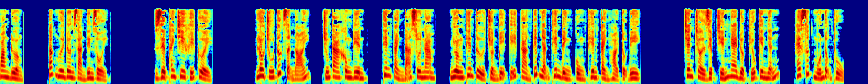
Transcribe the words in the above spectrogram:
hoang đường. Các ngươi đơn giản điên rồi. Diệp Thanh Chi khí cười. Lô chú tức giận nói, chúng ta không điên. Thiên cảnh đã xuôi nam, nhường thiên tử chuẩn bị kỹ càng tiếp nhận thiên đình cùng thiên cảnh hỏi tội đi. Trên trời Diệp Chiến nghe được thiếu kiên nhẫn, hết sức muốn động thủ,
